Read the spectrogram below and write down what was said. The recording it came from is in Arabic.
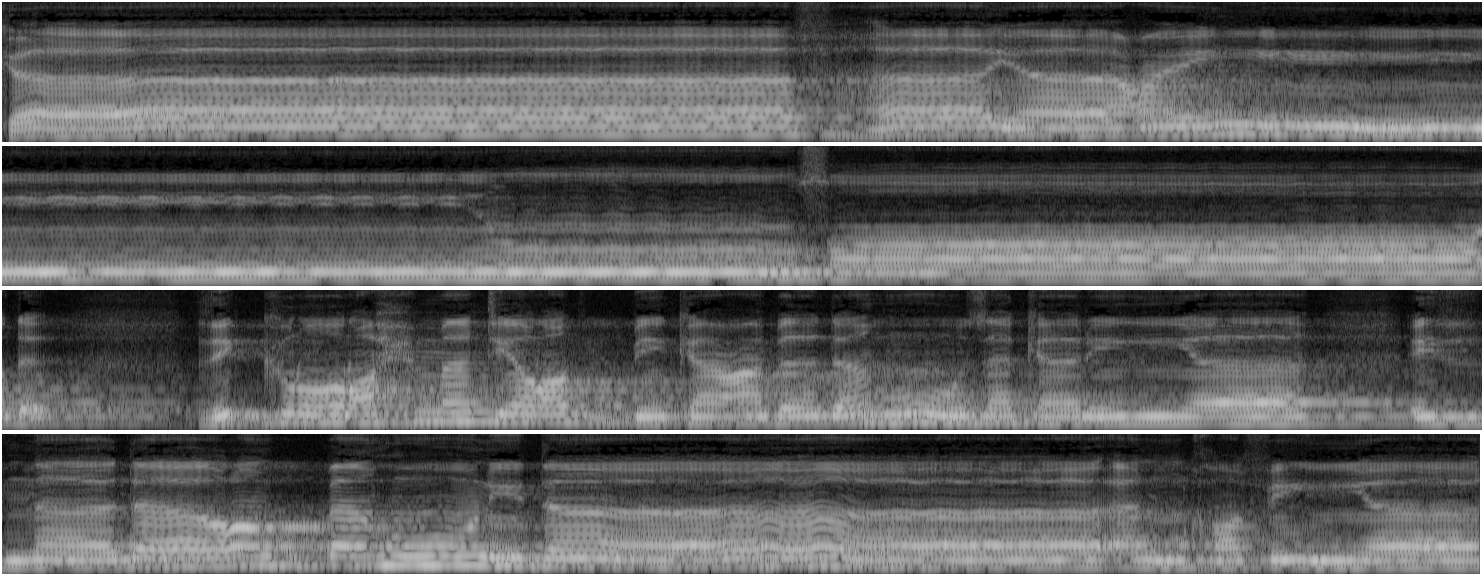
كافها يا عين صاد. ذكر رحمة ربك عبده زكريا إذ نادى ربه نداء خفيا.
